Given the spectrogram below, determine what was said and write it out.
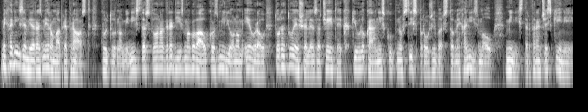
Mehanizem je razmeroma preprost. Kulturno ministrstvo nagradi zmagovalko z milijonom evrov, toda to je šele začetek, ki v lokalni skupnosti sproži vrsto mehanizmov. Ministr Franceschini.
